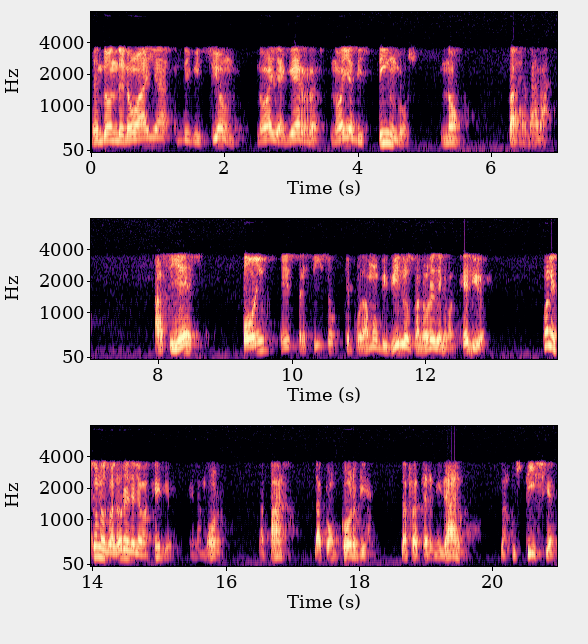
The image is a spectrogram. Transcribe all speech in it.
en donde no haya división, no haya guerras, no haya distingos, no, para nada. Así es, hoy es preciso que podamos vivir los valores del Evangelio. ¿Cuáles son los valores del Evangelio? El amor, la paz, la concordia, la fraternidad, la justicia,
